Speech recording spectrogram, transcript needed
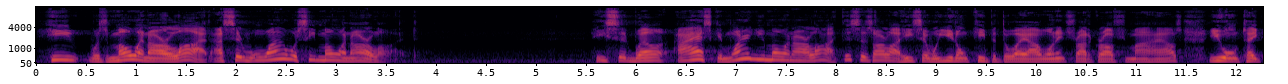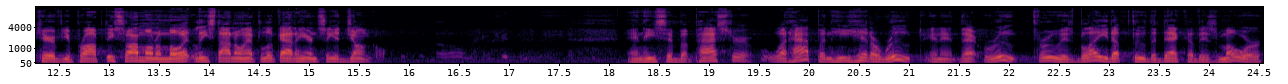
he was mowing our lot. I said, well, why was he mowing our lot? He said, Well, I asked him, Why are you mowing our lot? This is our lot. He said, Well, you don't keep it the way I want it. It's right across from my house. You won't take care of your property, so I'm going to mow it. At least I don't have to look out of here and see a jungle. And he said, But, Pastor, what happened? He hit a root, and it, that root threw his blade up through the deck of his mower,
